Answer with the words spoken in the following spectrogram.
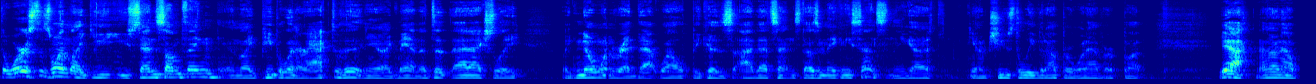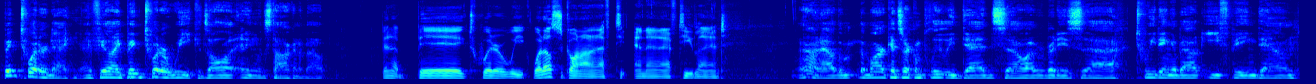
The worst is when like you, you send something and like people interact with it and you're like, man, that that actually like no one read that well because uh, that sentence doesn't make any sense, and you gotta you know choose to leave it up or whatever. But yeah, I don't know. Big Twitter day. I feel like big Twitter week. It's all anyone's talking about. Been a big Twitter week. What else is going on in, FT, in NFT land? I don't know. The, the markets are completely dead, so everybody's uh, tweeting about ETH being down.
